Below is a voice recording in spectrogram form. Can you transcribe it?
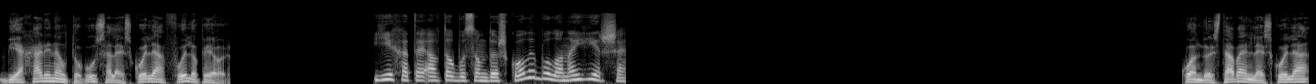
Viajar en autobús a la escuela fue lo peor. Їхати автобусом до школи було найгірше. Cuando estaba en la escuela,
